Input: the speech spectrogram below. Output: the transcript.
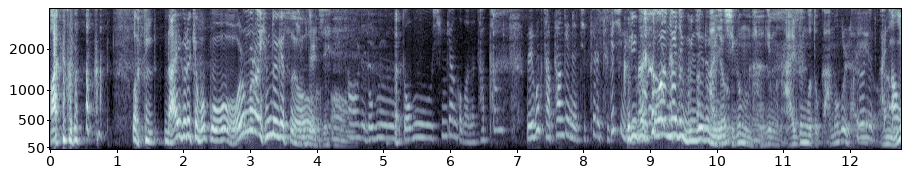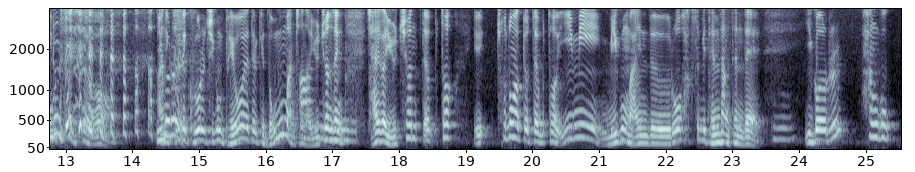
아이고 어, 나이 그렇게 먹고 얼마나 힘들겠어요. 힘들지. 어. 아 근데 너무 너무 신기한 거 많아. 자판 외국 자판기는 집회를 두 개씩 그리고? 또 한 가지 문제는 아니 그죠? 지금은 반기문 알던 것도 까먹을 나이에요. 그러니까. 아니 아, 이럴 수 있어요. 아니 이거를 근데 그거를 지금 배워야 될 게 너무 많잖아. 아니. 유치원생 자기가 유치원 때부터 이 초등학교 때부터 이미 미국 마인드로 학습이 된 상태인데 음. 이거를 한국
